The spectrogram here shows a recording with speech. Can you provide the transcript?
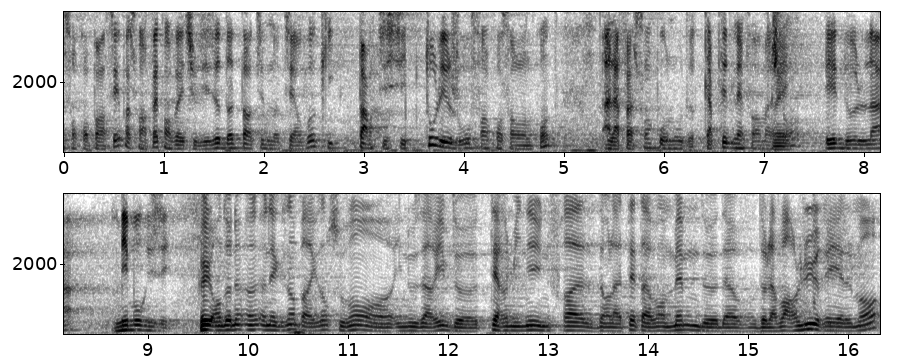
sont compensés parce qu'en fait, on va utiliser d'autres parties de notre cerveau qui participent tous les jours sans qu'on s'en rende compte à la façon pour nous de capter de l'information et de la mémoriser. Oui, on donne un, exemple, par exemple, souvent, euh, il nous arrive de terminer une phrase dans la tête avant même de, l'avoir lue réellement,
